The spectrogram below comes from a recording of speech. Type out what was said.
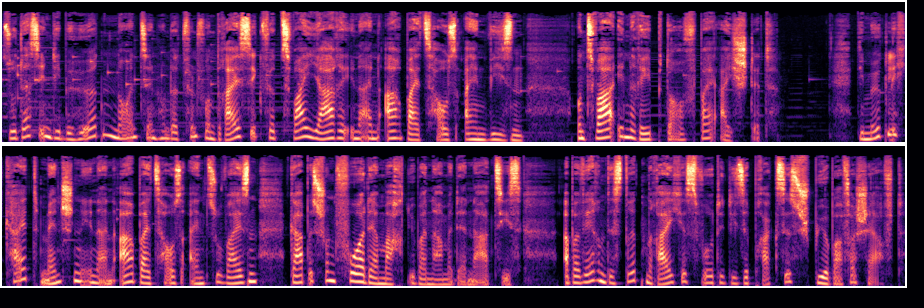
sodass ihn die Behörden 1935 für zwei Jahre in ein Arbeitshaus einwiesen, und zwar in Rebdorf bei Eichstätt. Die Möglichkeit, Menschen in ein Arbeitshaus einzuweisen, gab es schon vor der Machtübernahme der Nazis, aber während des Dritten Reiches wurde diese Praxis spürbar verschärft.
